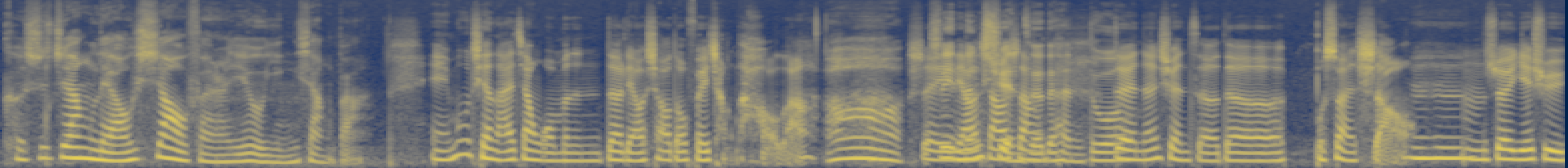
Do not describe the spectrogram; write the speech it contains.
可是这样疗效反而也有影响吧？诶、欸，目前来讲，我们的疗效都非常的好啦啊、哦，所以能选择的很多，对，能选择的不算少。嗯嗯，所以也许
